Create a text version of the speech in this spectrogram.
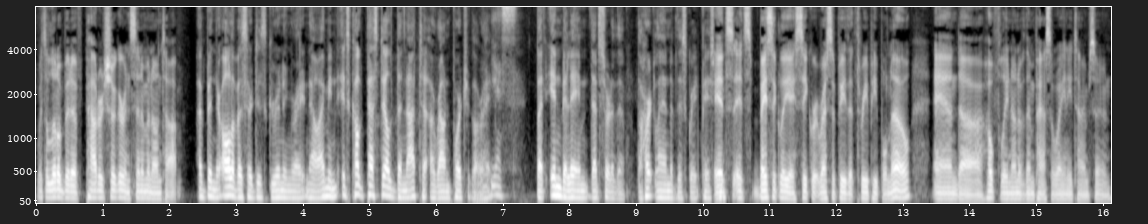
with a little bit of powdered sugar and cinnamon on top. I've been there. All of us are just grinning right now. I mean, it's called pastel de nata around Portugal, right? Yes. But in Belém, that's sort of the, the heartland of this great pastry. It's it's basically a secret recipe that three people know, and uh, hopefully none of them pass away anytime soon.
